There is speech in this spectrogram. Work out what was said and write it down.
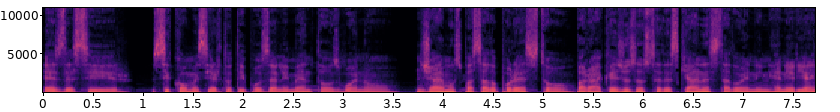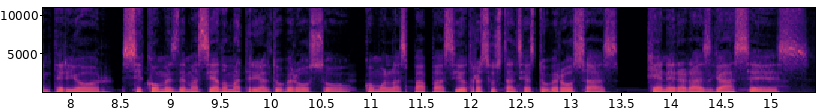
es decir, si comes ciertos tipos de alimentos, bueno, ya hemos pasado por esto. Para aquellos de ustedes que han estado en ingeniería interior, si comes demasiado material tuberoso, como las papas y otras sustancias tuberosas, generarás gases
